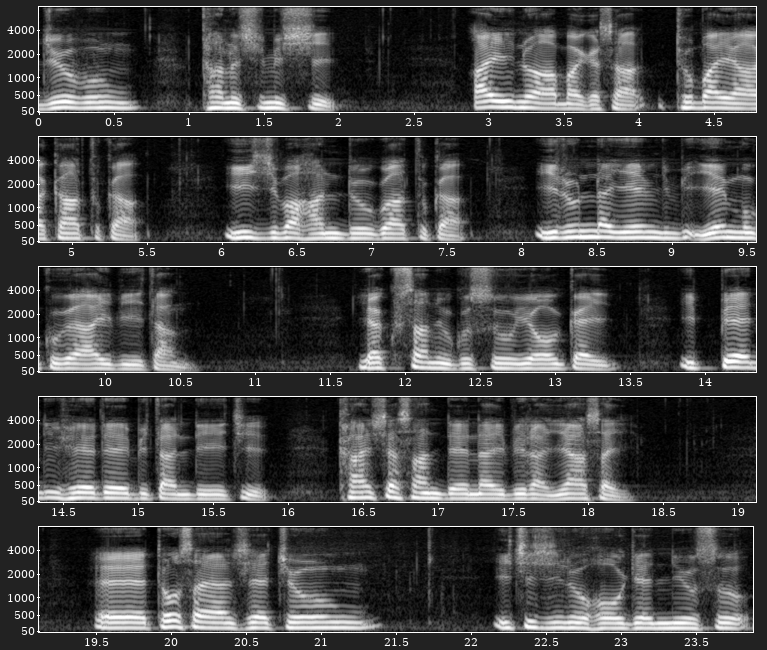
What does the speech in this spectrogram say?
十分楽しみし愛の雨傘トゥバヤーカとか飯島ハンドゥガとかいろんな演目が相びいたん。役者のぐすう4回一平に平礼ビタンリーチ感謝さんでないビランやさい。えー、東西安社長一時の方言ニュース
